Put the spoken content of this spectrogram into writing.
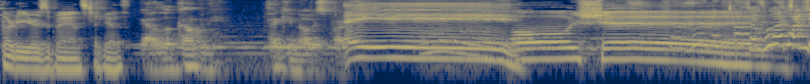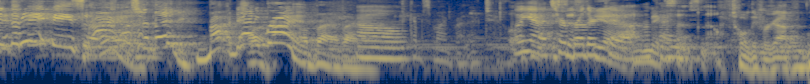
30 years advanced, I guess. Got a little company. Think you know this person. Hey! Oh shit! So who's watching the babies? Who's Watching the baby. Daddy oh, Brian! Oh, Brian, Brian. Oh. Jacob's my brother too. Oh yeah, it's her just- brother yeah, too. makes Okay. sense now. Totally forgot.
